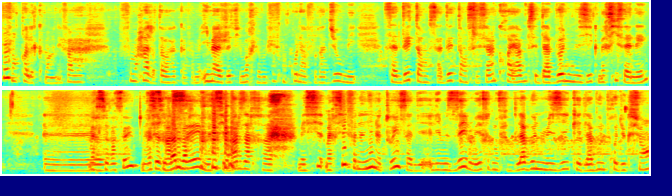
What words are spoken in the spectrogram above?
شو نقول لك معني فما فما حاجه توا هكا فما ايماج جات في مخي ما نشوفش نقولها في الراديو مي سا ديتون سا ديتون سي سي انكرويابل سي دو لا بون ميوزيك ميرسي ساني ميرسي غاسين ميرسي غاسين ميرسي برزخ ميرسي ميرسي الفنانين التوانسه اللي اللي مازالوا يخدموا في دو لا بون ميوزيك دو لا بون برودكسيون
